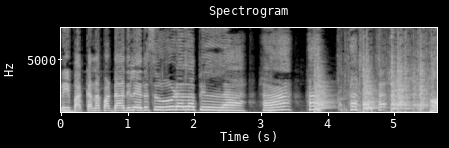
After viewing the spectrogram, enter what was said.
నీ పక్కన పడ్డాది లేదు చూడల పిల్ల. ఆ? హ, ఓ!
